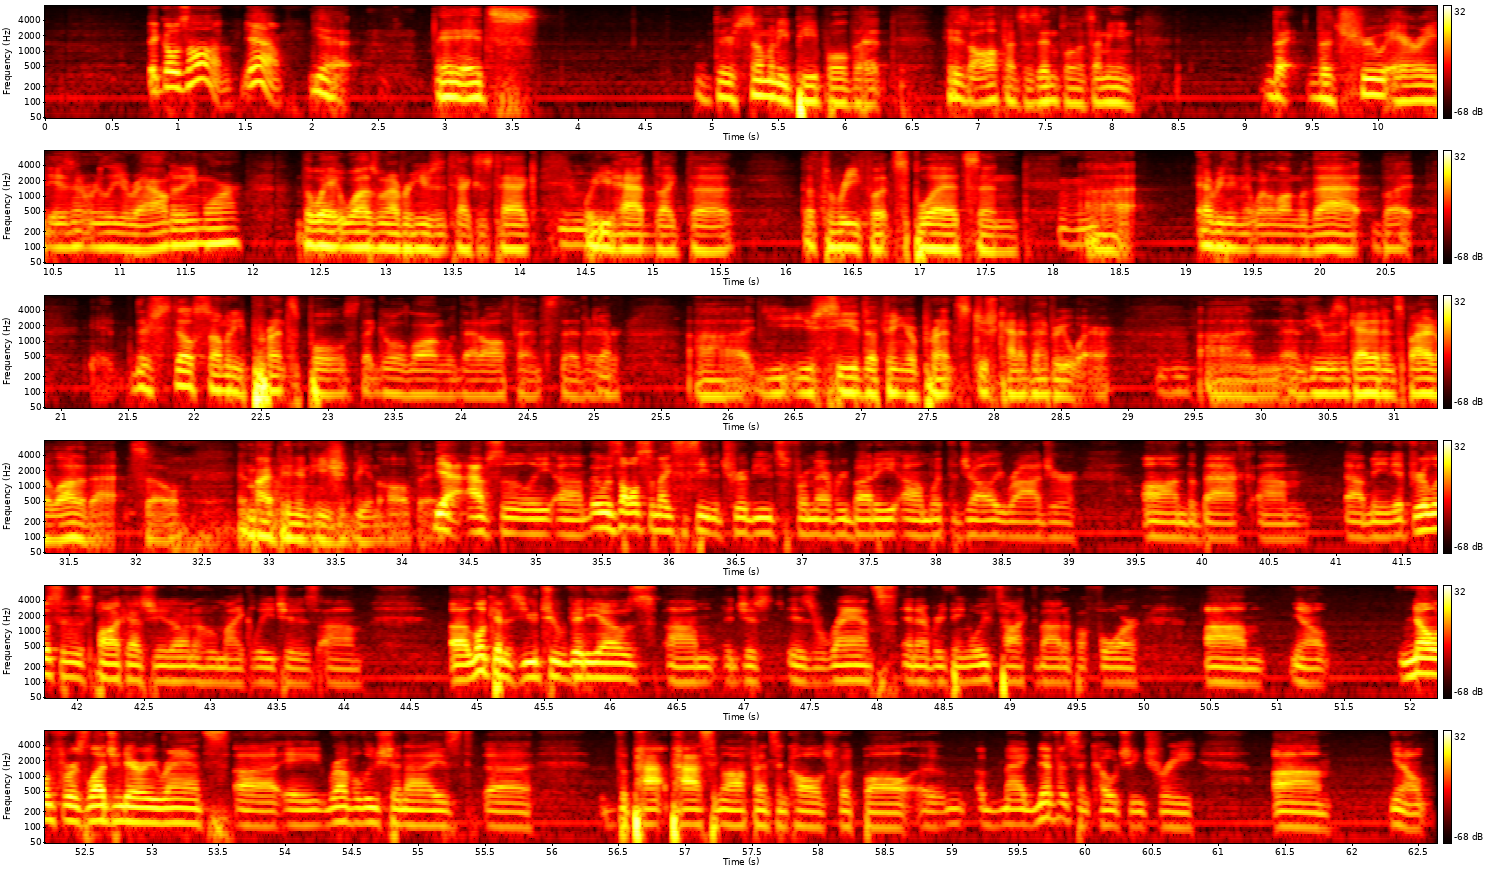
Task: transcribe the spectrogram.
it goes on. Yeah. Yeah. It's there's so many people that his offense has influenced. I mean, the the true air raid isn't really around anymore the way it was whenever he was at Texas Tech, mm-hmm. where you had like the the three foot splits and mm-hmm. uh, everything that went along with that. But there's still so many principles that go along with that offense that are yep. uh, you, you see the fingerprints just kind of everywhere. Mm-hmm. Uh, and and he was a guy that inspired a lot of that. So in my opinion, he should be in the Hall of Fame. Yeah, absolutely. Um, it was also nice to see the tributes from everybody um, with the Jolly Roger on the back. Um, I mean, if you're listening to this podcast and you don't know who Mike Leach is, um, uh, look at his YouTube videos. Um, it just his rants and everything. We've talked about it before. Um, you know, known for his legendary rants, uh, a revolutionized uh, the pa- passing offense in college football, a, a magnificent coaching tree. Um, you know,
